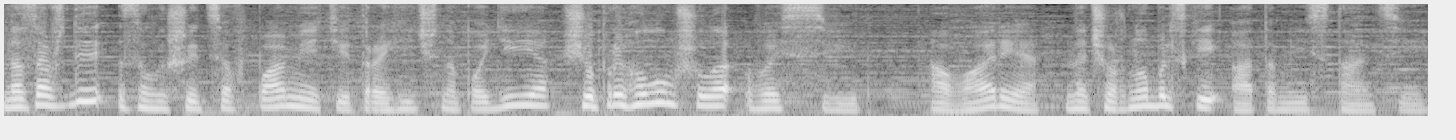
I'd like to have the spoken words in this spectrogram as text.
Назавжди залишиться в пам'яті трагічна подія, що приголомшила весь світ. Аварія на Чорнобильській атомній станції.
